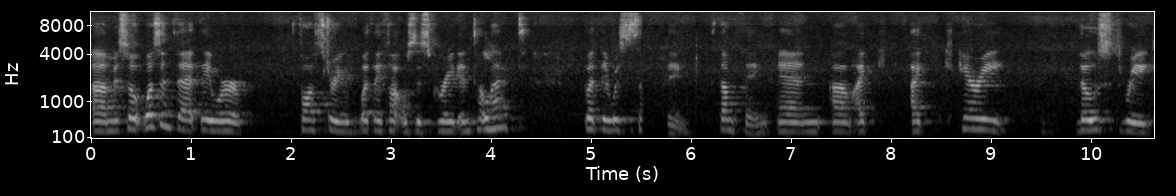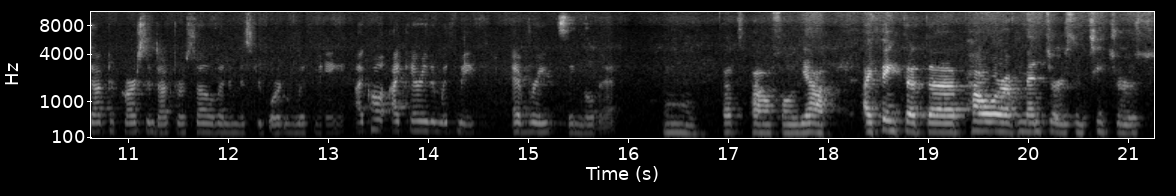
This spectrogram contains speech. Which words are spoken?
Um, and so it wasn't that they were fostering what they thought was this great intellect, but there was something, something. And um, I, I carry those three, Dr. Carson, Dr. O'Sullivan, and Mr. Gordon with me. I call, I carry them with me every single day. Mm, that's powerful. Yeah. I think that the power of mentors and teachers,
